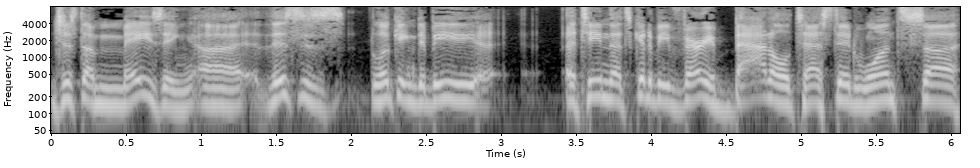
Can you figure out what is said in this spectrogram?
just amazing. Uh, this is looking to be a team that's going to be very battle tested once. Uh,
